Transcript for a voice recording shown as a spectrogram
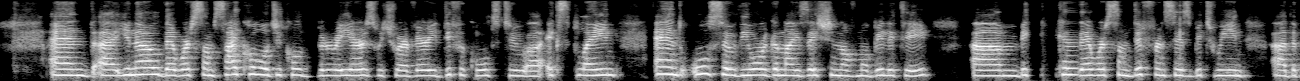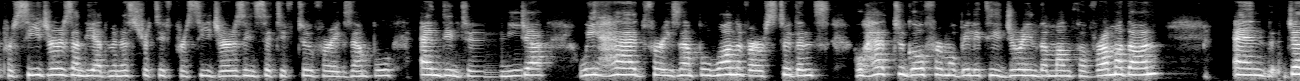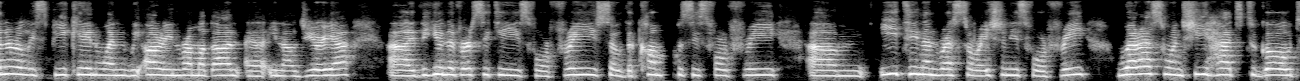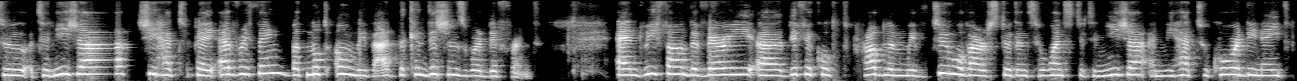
And, uh, you know, there were some psychological barriers which were very difficult to uh, explain and also the organization of mobility um, because there were some differences between uh, the procedures and the administrative procedures in Sétif 2, for example, and in Tunisia. We had, for example, one of our students who had to go for mobility during the month of Ramadan. And generally speaking, when we are in Ramadan uh, in Algeria, uh, the university is for free, so the campus is for free, um, eating and restoration is for free. Whereas when she had to go to Tunisia, she had to pay everything, but not only that, the conditions were different. And we found a very uh, difficult problem with two of our students who went to Tunisia and we had to coordinate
